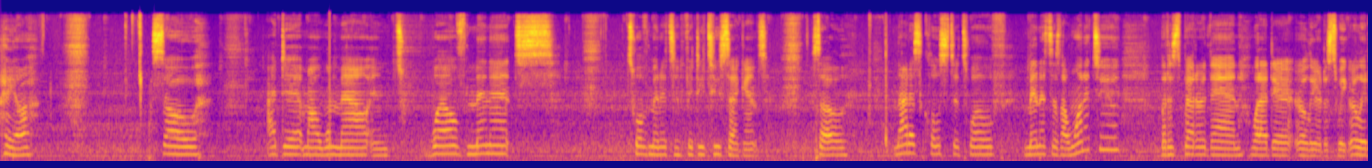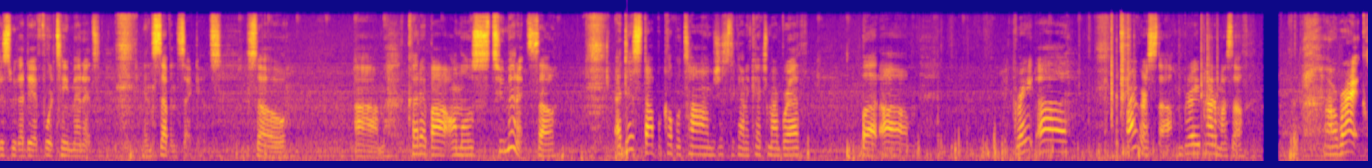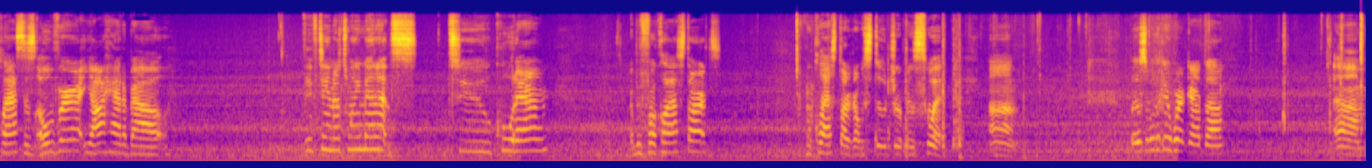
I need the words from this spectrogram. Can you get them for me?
Hey y'all. So I did my one mile in 12 minutes, 12 minutes and 52 seconds. So not as close to 12 minutes as I wanted to, but it's better than what I did earlier this week. Earlier this week I did 14 minutes and seven seconds. So um, cut it by almost two minutes. So I did stop a couple times just to kind of catch my breath, but um, great uh, progress though. I'm very proud of myself. All right, class is over. Y'all had about 15 or 20 minutes to cool down before class starts. When class started, I was still dripping sweat. Um, but it was a really good workout though. Um,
